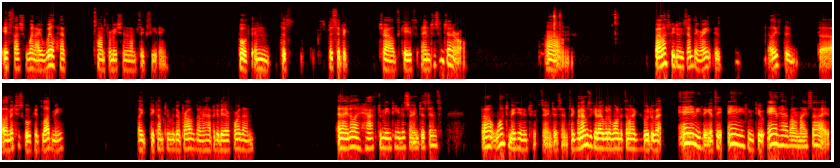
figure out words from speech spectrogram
if such when I will have confirmation that I'm succeeding, both in this specific child's case and just in general. Um, but I must be doing something right because at least the, the elementary school kids love me. Like they come to me with their problems, and I'm happy to be there for them. And I know I have to maintain a certain distance, but I don't want to maintain a certain distance. Like when I was a kid, I would have wanted someone I could go to about anything and say anything to and have on my side.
